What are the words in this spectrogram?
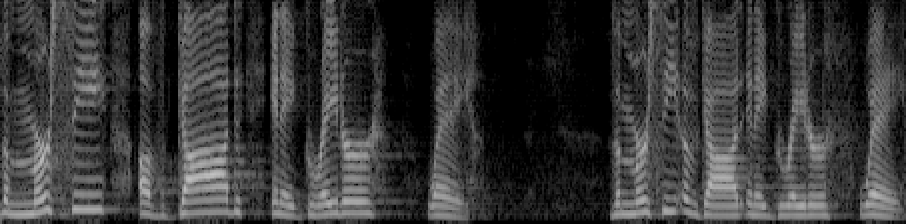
the mercy of God in a greater way. The mercy of God in a greater way.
